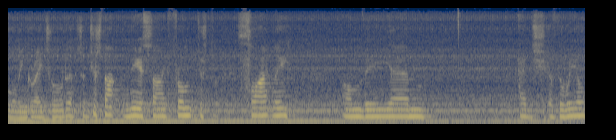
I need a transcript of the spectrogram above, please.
all in great order. So just that near side front, just slightly on the um, edge of the wheel.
